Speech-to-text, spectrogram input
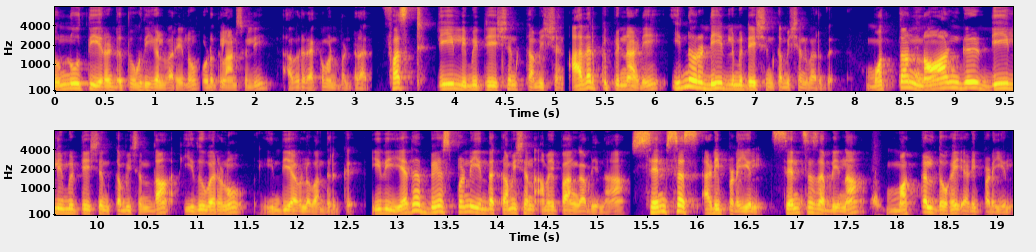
தொண்ணூத்தி இரண்டு தொகுதிகள் வரையிலும் கொடுக்கலாம்னு சொல்லி அவர் ரெக்கமெண்ட் பண்றாரு. ஃபர்ஸ்ட் டீலிமிட்டேஷன் கமிஷன் அதற்கு பின்னாடி இன்னொரு டீலிமிட்டேஷன் கமிஷன் வருது. மொத்தம் நான்கு டீலிமிட்டேஷன் கமிஷன் தான் இதுவரையிலும் இந்தியாவில் வந்திருக்கு. இது எதை பேஸ் பண்ணி இந்த கமிஷன் அமைப்பாங்க அப்படின்னா சென்சஸ் அடிப்படையில் சென்சஸ் அப்படின்னா மக்கள் தொகை அடிப்படையில்.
